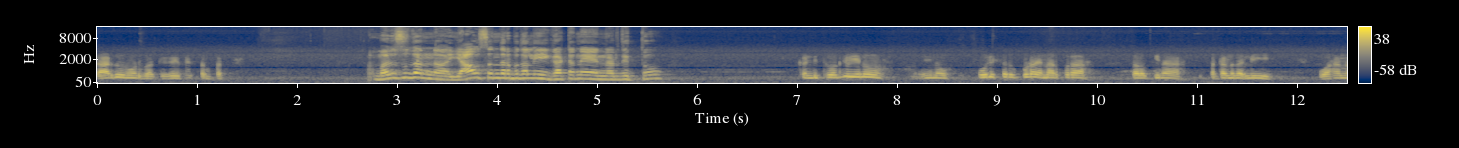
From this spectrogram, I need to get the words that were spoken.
ಕಾರ್ದು ನೋಡ್ಬೇಕಾಗಿದೆ ಸಂಪತ್ ಮಧುಸೂದನ್ ಯಾವ ಸಂದರ್ಭದಲ್ಲಿ ಈ ಘಟನೆ ನಡೆದಿತ್ತು? ಖಂಡಿತವಾಗ್ಲೂ ಏನು ಏನು ಪೊಲೀಸರು ಕೂಡ ಎನ್ಆರ್ಪುರ ತಾಲೂಕಿನ ಪಟ್ಟಣದಲ್ಲಿ ವಾಹನ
